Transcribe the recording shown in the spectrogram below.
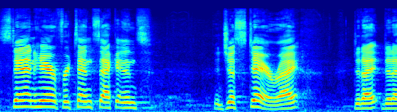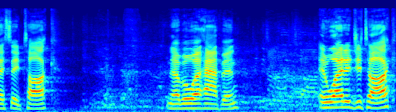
stand here for 10 seconds and just stare, right? Did I, did I say talk? No, but what happened? And why did you talk?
